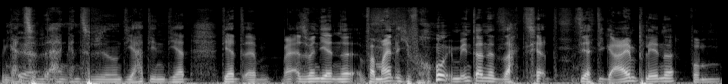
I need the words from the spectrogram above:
Und ganz, ja. ganz und die hat ihn, die hat, die hat, ähm, also wenn die eine vermeintliche Frau im Internet sagt, sie hat, sie hat die Geheimpläne vom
